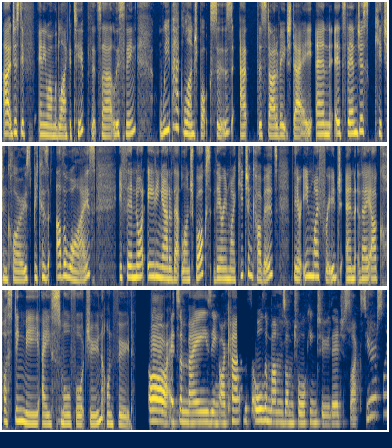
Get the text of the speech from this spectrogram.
uh, just if anyone would like a tip that's uh, listening, we pack lunch boxes at the start of each day and it's then just kitchen closed because otherwise, if they're not eating out of that lunchbox, they're in my kitchen cupboards, they're in my fridge, and they are costing me a small fortune on food. Oh, it's amazing. I can't, with all the mums I'm talking to, they're just like, seriously?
